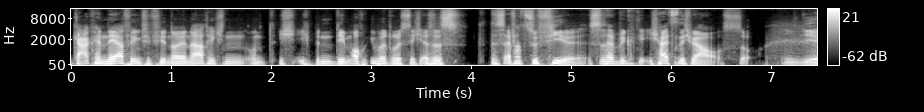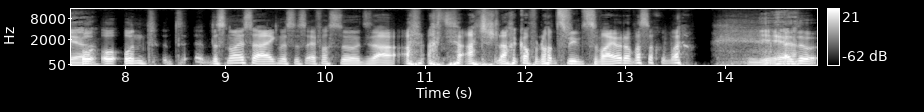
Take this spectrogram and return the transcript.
gar kein Nerv irgendwie für neue Nachrichten und ich, ich bin dem auch überdrüssig. Also es das ist einfach zu viel. Es ist halt wirklich, ich halte es nicht mehr aus. So. Yeah. Und das neueste Ereignis ist einfach so dieser, dieser Anschlag auf Nord Stream 2 oder was auch immer. yeah. Also,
